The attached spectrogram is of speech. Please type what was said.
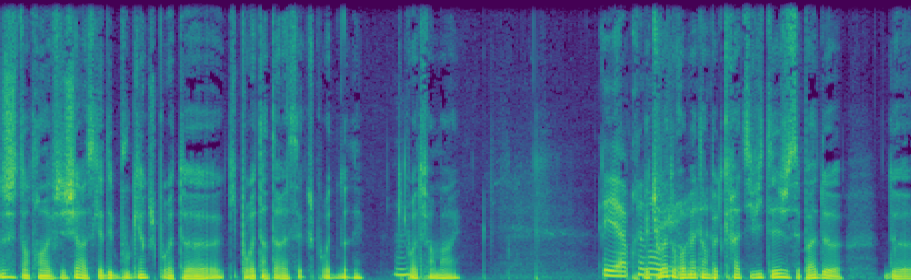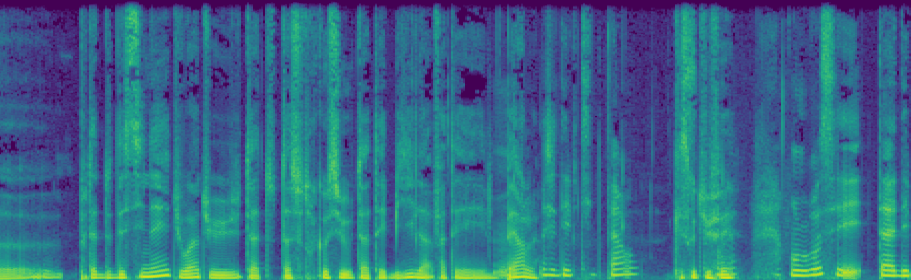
J'étais en train de réfléchir, est-ce qu'il y a des bouquins que je pourrais te, qui pourraient t'intéresser, que je pourrais te donner, qui Mm. pourraient te faire marrer? Et après, Mais non, tu vois, de remettre un peu de créativité, je sais pas, de, de peut-être de dessiner, tu vois, tu as, as ce truc aussi où tu as tes billes, enfin tes Mm. perles. J'ai des petites perles. Qu'est-ce que tu fais Ouais. En gros, c'est t'as des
